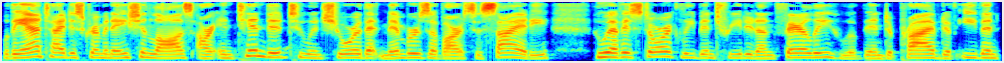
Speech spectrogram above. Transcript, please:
Well, the anti-discrimination laws are intended to ensure that members of our society who have historically been treated unfairly, who have been deprived of even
